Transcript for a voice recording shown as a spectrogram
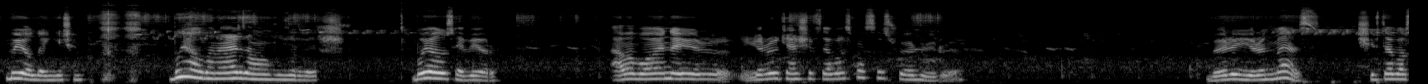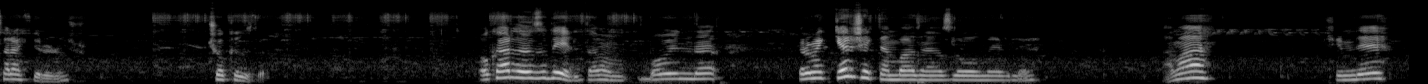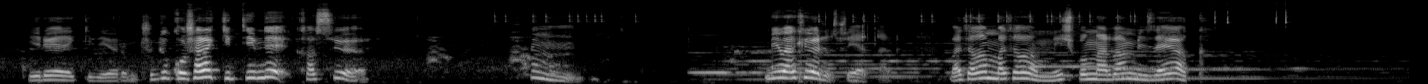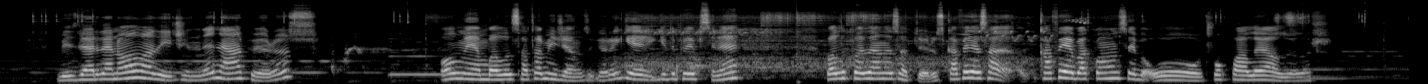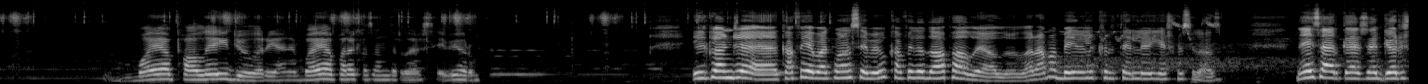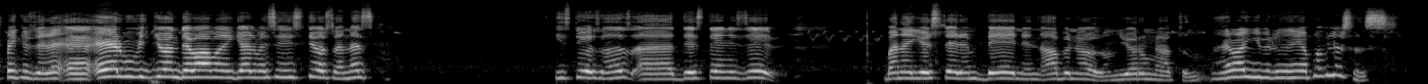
bu yoldan geçin. Bu yol bana her zaman huzur verir. Bu yolu seviyorum. Ama bu oyunda yürü, yürürken shift'e basmazsanız şöyle yürüyor. Böyle yürünmez. Shift'e basarak yürünür. Çok hızlı. O kadar da hızlı değil. Tamam. Bu oyunda yürümek gerçekten bazen hızlı olmayabiliyor. Ama şimdi yürüyerek gidiyorum. Çünkü koşarak gittiğimde kasıyor. Hmm. Bir bakıyoruz fiyatlara. Bakalım bakalım. Hiç bunlardan bizde yok. Bizlerden olmadığı için de ne yapıyoruz? Olmayan balığı satamayacağımıza göre gidip hepsine balık pazarında satıyoruz. Kafede sa- kafeye bakmamın sebebi o çok pahalıya alıyorlar. Baya pahalıya gidiyorlar yani. Baya para kazandırırlar. Seviyorum. İlk önce e, kafeye bakmanın sebebi kafede daha pahalıya alıyorlar ama belirli kriterlere geçmesi lazım. Neyse arkadaşlar görüşmek üzere. E, eğer bu videonun devamını gelmesi istiyorsanız istiyorsanız e, desteğinizi bana gösterin, beğenin, abone olun, yorum atın. Herhangi birini yapabilirsiniz.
